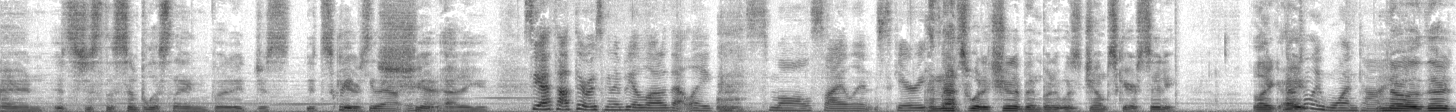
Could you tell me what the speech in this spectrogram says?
And it's just the simplest thing, but it just it scares the out, shit yeah. out of you. See, I thought there was going to be a lot of that, like small, silent, scary stuff. And that's what it should have been, but it was Jump Scare City. Like There was I only one time. no, they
